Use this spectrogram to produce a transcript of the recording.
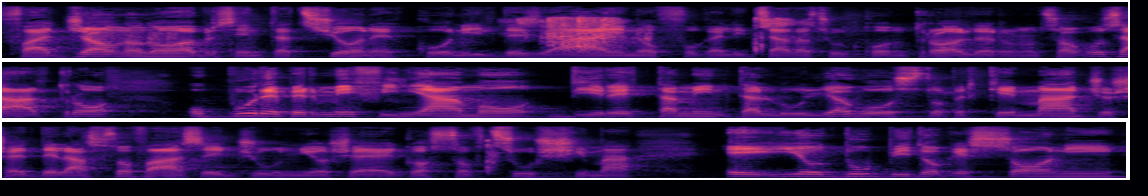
fa già una nuova presentazione con il design o focalizzata sul controller o non so cos'altro, oppure per me finiamo direttamente a luglio-agosto perché maggio c'è The Last of Us e giugno c'è Ghost of Tsushima e io dubito che Sony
